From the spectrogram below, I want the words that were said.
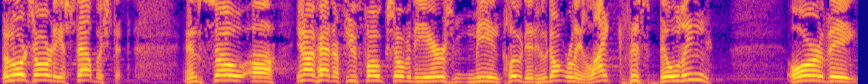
The Lord's already established it. And so, uh, you know, I've had a few folks over the years, me included, who don't really like this building or the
